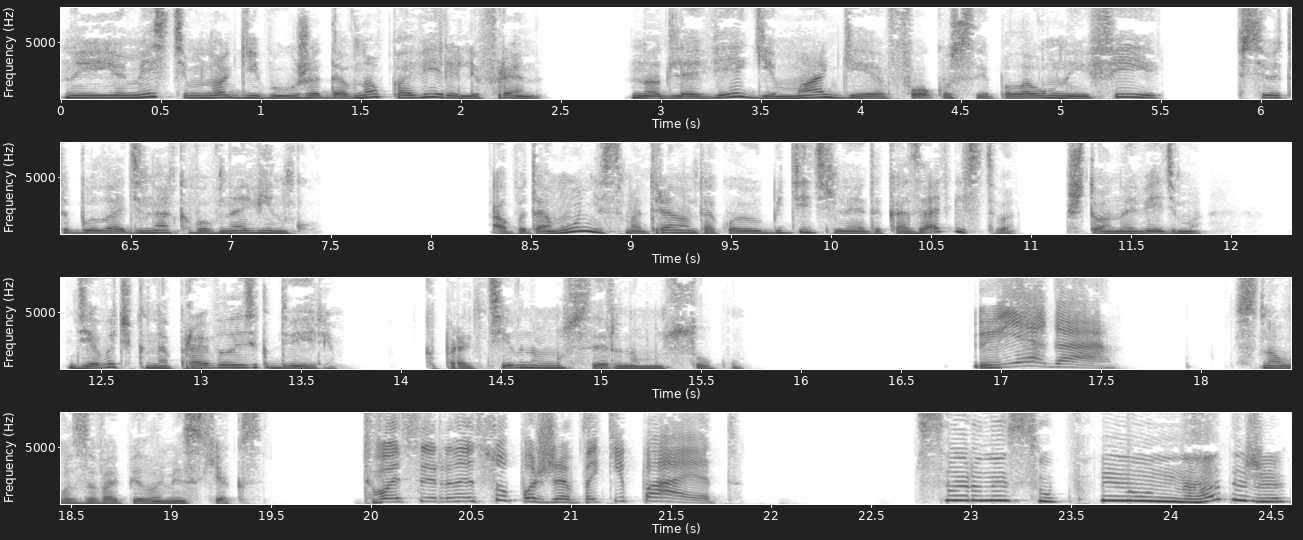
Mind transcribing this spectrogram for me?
На ее месте многие бы уже давно поверили Френ, но для Веги магия, фокусы и полоумные феи все это было одинаково в новинку. А потому, несмотря на такое убедительное доказательство, что она ведьма, девочка направилась к двери, к противному сырному супу. «Вега!» — снова завопила мисс Хекс. «Твой сырный суп уже выкипает!» «Сырный суп, ну надо же!»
